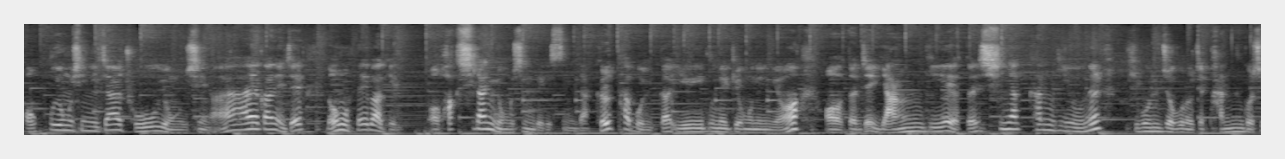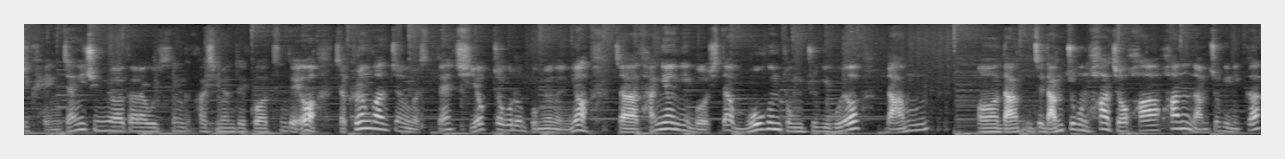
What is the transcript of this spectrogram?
억부용신이자 조용신, 아, 하여간 이제 너무 빼박인 어, 확실한 용신이 되겠습니다. 그렇다 보니까 이분의 경우는요, 어, 떤 이제 양기의 어떤 신약한 기운을 기본적으로 이제 받는 것이 굉장히 중요하다라고 생각하시면 될 것 같은데요. 자, 그런 관점을 봤을 때 지역적으로 보면은요, 자, 당연히 무엇이다? 목은 동쪽이고요, 남, 어, 남, 이제 남쪽은 화죠. 화, 화는 남쪽이니까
